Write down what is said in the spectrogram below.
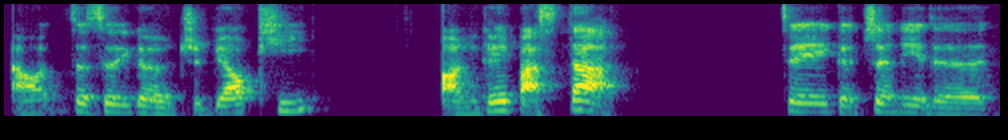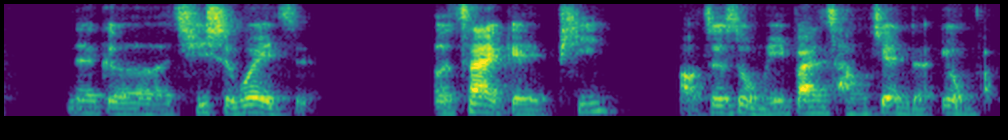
然后这是一个指标 p，啊，你可以把 staff 这一个阵列的那个起始位置，而再给 p，啊，这是我们一般常见的用法。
